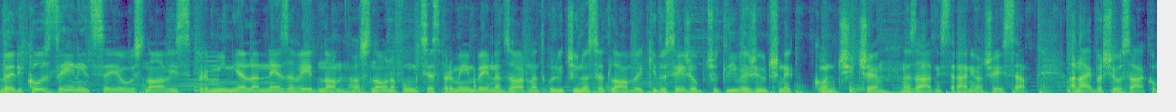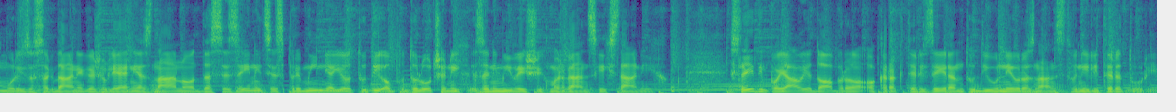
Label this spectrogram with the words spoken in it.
Velikost zenic se je v osnovi spreminjala nezavedno. Osnovna funkcija spremembe je nadzor nad količino svetlobe, ki doseže občutljive žilčne končiče na zadnji strani očesa. A najbrž je vsakomur iz vsakdanjega življenja znano, da se zenice spreminjajo tudi ob določenih zanimivejših možganskih stanjih. Slednji pojav je dobro okarakteriziran tudi v neuroznanstveni literaturi.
